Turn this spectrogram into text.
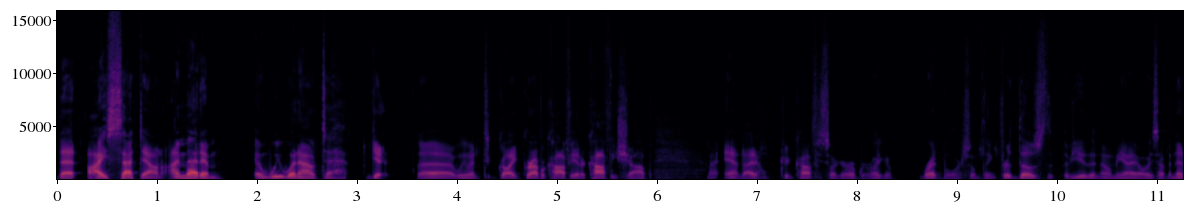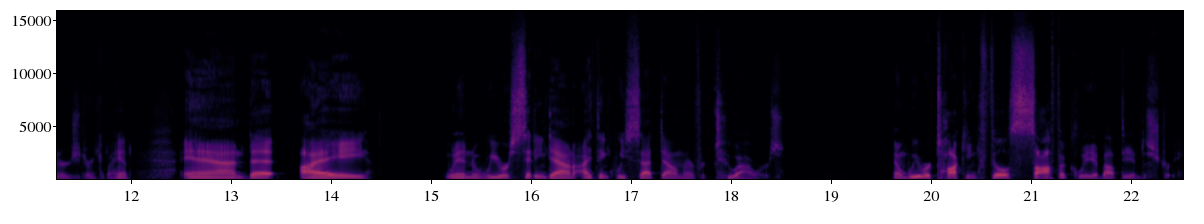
that I sat down. I met him, and we went out to get. Uh, we went to like grab a coffee at a coffee shop, and I don't drink coffee, so I grabbed like a Red Bull or something. For those of you that know me, I always have an energy drink in my hand, and uh, I, when we were sitting down, I think we sat down there for two hours, and we were talking philosophically about the industry.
